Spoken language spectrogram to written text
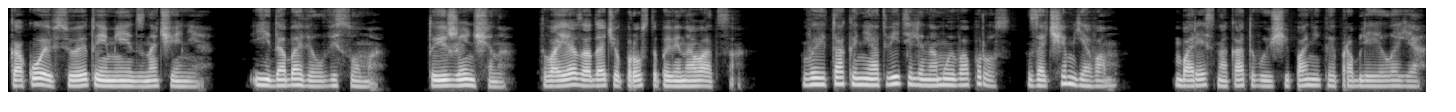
Какое все это имеет значение?» И добавил весомо. «Ты женщина. Твоя задача просто повиноваться». «Вы так и не ответили на мой вопрос. Зачем я вам?» Борясь с накатывающей паникой, проблеяла я.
